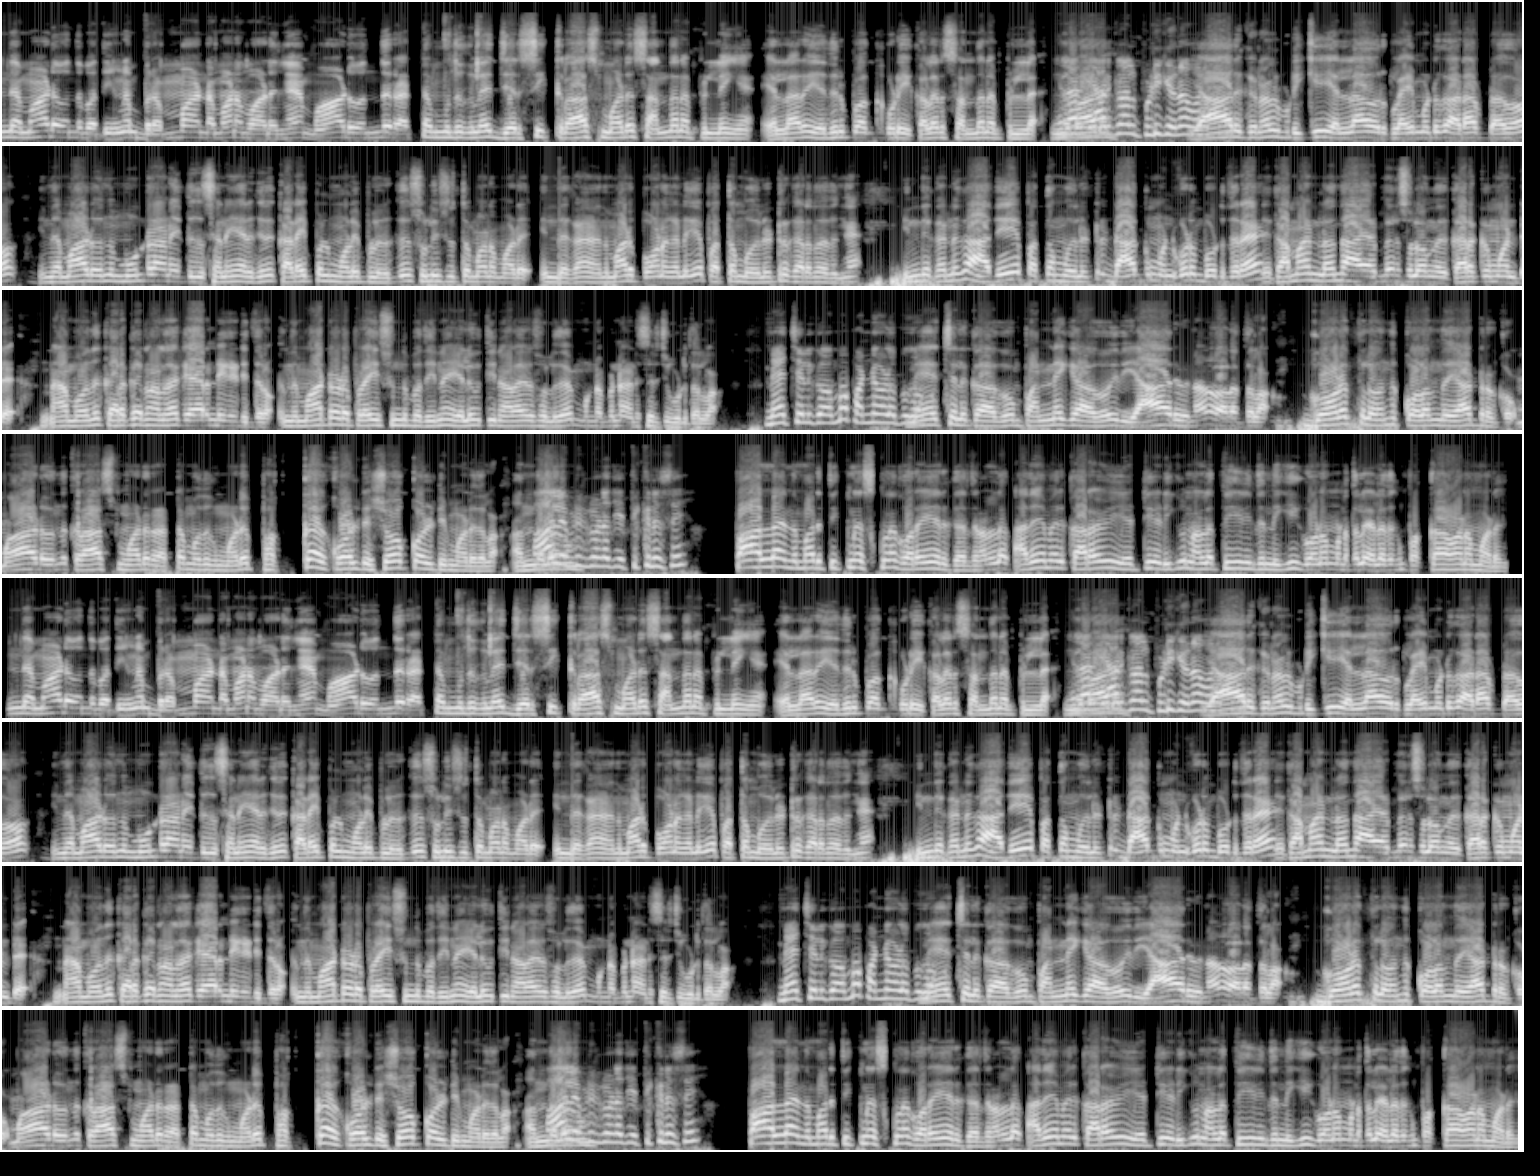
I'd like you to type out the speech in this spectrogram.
இந்த மாடு வந்து பாத்தீங்கன்னா பிரம்மாண்டமான மாடுங்க. மாடு வந்து ரெட்டை முதுகுல ஜெர்சி கிராஸ் மாடு சந்தன பிள்ளைங்க. எல்லாரும் எதிர்பார்க்கக்கூடிய கலர் சந்தன பிள்ளை. இந்த மாடு யாருக்குனாலும் பிடிக்கும்னா யாருக்குனாலும் பிடிக்கும். எல்லா ஒரு கிளைமேட்டுக்கும் அடாப்ட் ஆகும். இந்த மாடு வந்து மூன்றாணையத்துக்கு சனையா இருக்குது. கடைப்பல் முளைப்புல இருக்கு. சுழி சுத்தமான மாடு. இந்த இந்த மாடு போன கண்ணுக்கே பத்தொன்பது லிட்டர் கறந்ததுங்க. இந்த கண்ணுக்கு அதே பத்தொன்பது லிட்டர் டாக்குமெண்ட் கூட போட்டு தரேன். கமாண்ட்ல வந்து ஆயிரம் பேர் சொல்லுவாங்க கறக்குமான்ட்டு நாம வந்து கறக்கறனால தான் கேரண்டி கட்டி தரோம் இந்த மாட்டோட பிரைஸ் வந்து பாத்தீங்கன்னா எழுபத்தி நாலாயிரம் சொல்லுது முன்ன பின்ன அனுசரிச்சு கொடுத்துடலாம். மேய்ச்சலுக்காகுமா பண்ணை வளர்ப்புக்கு மேய்ச்சலுக்காகவும் பண்ணைக்காகவும் இது யாரு வேணாலும் வளர்த்தலாம். குணத்துல வந்து குழந்தையாட்டு இருக்கும். மாடு வந்து கிராஸ் மாடு ரெட்டை முதுகு மாடு பக்கா குவாலிட்டி ஷோ குவாலிட்டி மாடு இதெல்லாம் அந்த எப்படி திக்னஸ் பால்லாம் இந்த மாதிரி திக்னஸ்க்குலாம் குறைய இருக்காது. நல்ல அதே மாதிரி கறவை எட்டி அடிக்கும். நல்ல தீனி தண்ணிக்கு குணமணத்துல எல்லாத்துக்கும் பக்காவான மாடு இந்த மாடு வந்து பாத்தீங்கன்னா பிரம்மாண்டமான மாடுங்க. மாடு வந்து ரெட்டை முதுகுல ஜெர்சி கிராஸ் மாடு சந்தன பிள்ளைங்க. எல்லாரும் எதிர்பார்க்கக்கூடிய கலர் சந்தன பிள்ளை. இந்த மாடு பிடிக்கும்னா யாருக்குனாலும் பிடிக்கும். எல்லா ஒரு கிளைமேட்டுக்கும் அடாப்ட் ஆகும். இந்த மாடு வந்து மூன்றாணையத்துக்கு சனையா இருக்குது. கடைப்பல் முளைப்புல இருக்கு. சுழி சுத்தமான மாடு. இந்த இந்த மாடு போன கண்ணுக்கே பத்தொன்பது லிட்டர் கறந்ததுங்க. இந்த கண்ணுக்கு அதே பத்தொன்பது லிட்டர் டாக்குமெண்ட் கூட போட்டு தரேன். கமாண்ட்ல வந்து ஆயிரம் பேர் சொல்லுவாங்க இது கறக்குமான்ட்டு நாம வந்து கறக்கறனால தான் கேரண்டி கட்டி தரோம் இந்த மாட்டோட பிரைஸ் வந்து பாத்தீங்கன்னா எழுபத்தி நாலாயிரம் சொல்லுது முன்ன பின்ன அனுசரிச்சு கொடுத்துடலாம். மேய்ச்சலுக்காகுமா பண்ணை வளர்ப்புக்கு மேய்ச்சலுக்காகவும் பண்ணைக்காகவும் இது யாரு வேணாலும் வளர்த்தலாம். குணத்துல வந்து குழந்தையாட்டு இருக்கும். மாடு வந்து கிராஸ் மாடு ரெட்டை முதுகு மாடு பக்கா குவாலிட்டி ஷோ குவாலிட்டி மாடு இதெல்லாம் அந்த திக்னஸ் பால்லாம் இந்த மாதிரி திக்னஸ்க்குலாம் குறைய இருக்காது. நல்ல அதே மாதிரி கறவை எட்டி அடிக்கும். நல்ல தீனி தண்ணிக்கு குணமணத்துல எல்லாத்துக்கும் பக்காவான மாடு.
